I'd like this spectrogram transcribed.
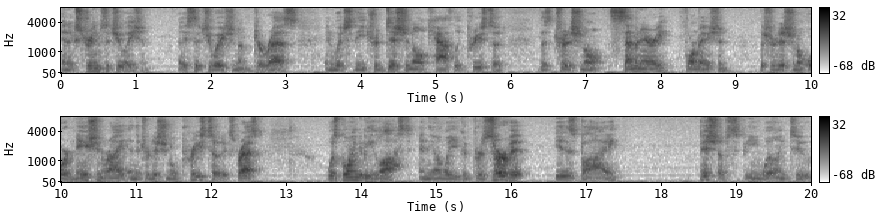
an extreme situation, a situation of duress in which the traditional Catholic priesthood the traditional seminary formation, the traditional ordination rite, and the traditional priesthood expressed was going to be lost. And the only way you could preserve it is by bishops being willing to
